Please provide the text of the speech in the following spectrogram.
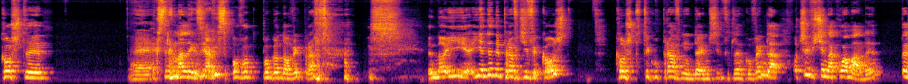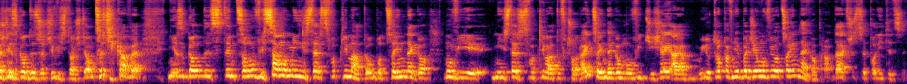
koszty e, ekstremalnych zjawisk pogodowych, prawda. No i jedyny prawdziwy koszt koszt tych uprawnień do emisji dwutlenku węgla, oczywiście nakłamany, też niezgodny z rzeczywistością, co ciekawe, niezgodny z tym, co mówi samo Ministerstwo Klimatu, bo co innego mówi Ministerstwo Klimatu wczoraj, co innego mówi dzisiaj, a jutro pewnie będzie mówiło co innego, prawda, jak wszyscy politycy.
